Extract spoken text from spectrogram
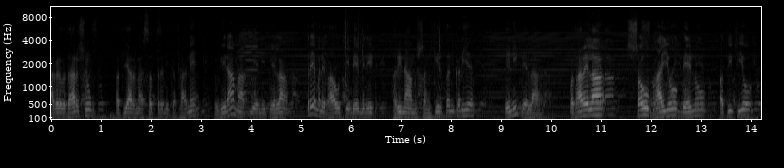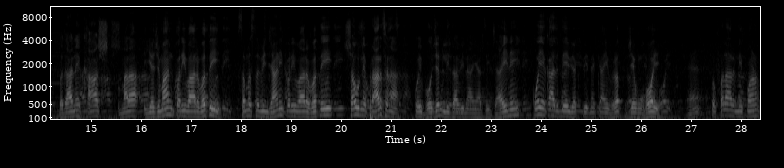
આગળ વધારશું. અત્યારના સત્રની કથાને વિરામ આપીએ. એની પહેલા પ્રેમ અને ભાવથી બે મિનિટ હરિનામ સંકીર્તન કરીએ. એની પહેલા પધારેલા સૌ ભાઈઓ, બહેનો, અતિથિઓ બધાને ખાસ મારા યજમાન પરિવાર વતી, સમસ્ત વિંજાણી પરિવાર વતી સૌને પ્રાર્થના, કોઈ ભોજન લીધા વિના અહીંયાથી જાય નહીં. કોઈ એકાદ બે વ્યક્તિને ક્યાંય વ્રત જેવું હોય, હે, તો ફલારની પણ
